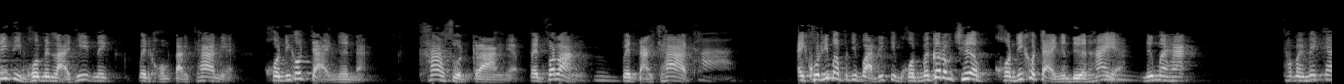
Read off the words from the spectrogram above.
นิติบุคคลเป็นหลายที่ในเป็นของต่างชาติเนี่ย คนที่เขาจ่ายเงินน่ะ ค่าส่วนกลางเนี่ย เป็นฝรั่งอืมเป็นต่างชาติค่ะไอคนที่มาปฏิบัตินิติบุคคลมันก็ต้องเชื่อคนที่เขาจ่ายเงินเดือนให้อะอืมนึกไหมฮะ ทำไมไม่แก้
